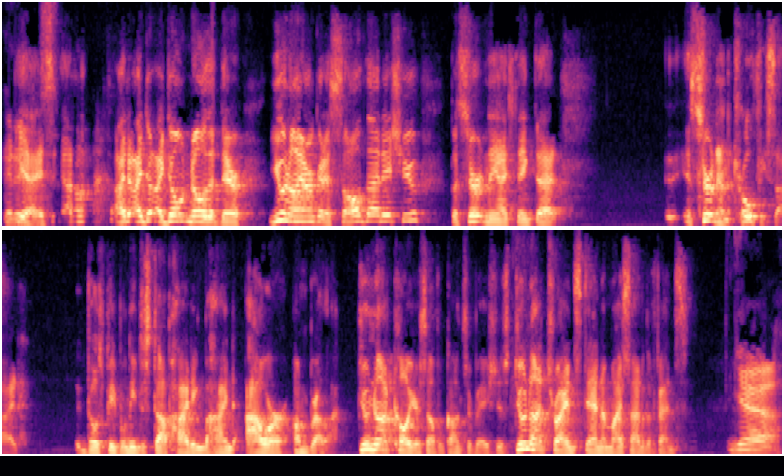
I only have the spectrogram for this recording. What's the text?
it yeah, is. it's I don't I, I, I don't know that they're you and I aren't going to solve that issue, but certainly I think that it's certainly on the trophy side, those people need to stop hiding behind our umbrella. Do not call yourself a conservationist. Do not try and stand on my side of the fence. Yeah,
